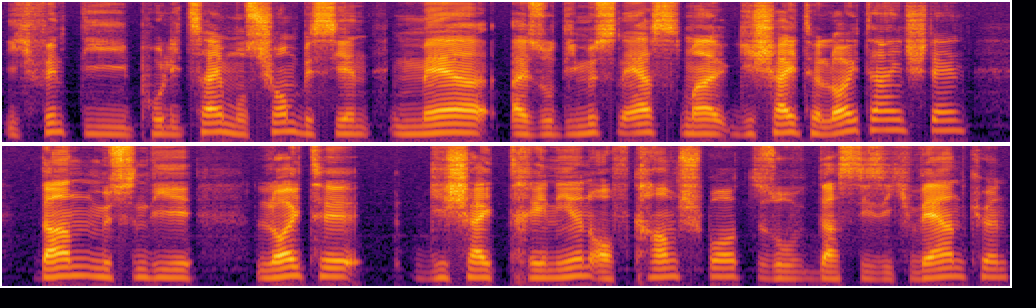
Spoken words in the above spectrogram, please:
Ich finde, die Polizei muss schon ein bisschen mehr, also die müssen erstmal gescheite Leute einstellen, dann müssen die Leute gescheit trainieren auf Kampfsport, so dass sie sich wehren können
